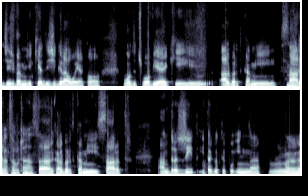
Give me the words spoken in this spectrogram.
gdzieś we mnie kiedyś grało jako młody człowiek i Albert Camus, Sartre. cały czas. Tak, Albert Camus, Sartre, André Gide i tego typu inne, mm,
